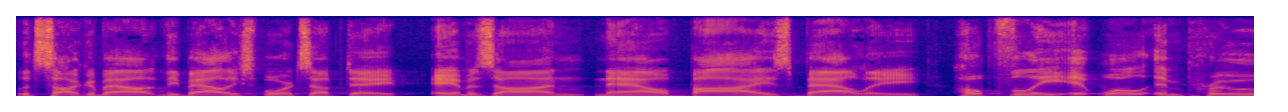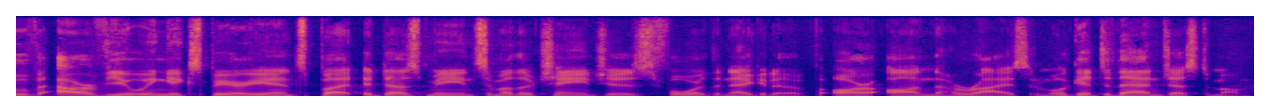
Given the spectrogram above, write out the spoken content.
Let's talk about the Bally Sports update. Amazon now buys Bally. Hopefully, it will improve our viewing experience, but it does mean some other changes for the negative are on the horizon. We'll get to that in just a moment.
